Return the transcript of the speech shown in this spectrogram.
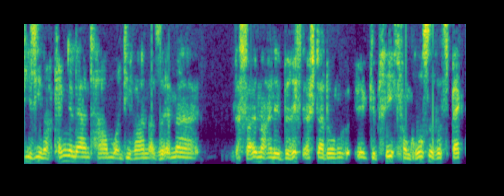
die sie noch kennengelernt haben und die waren also immer, das war immer eine Berichterstattung äh, geprägt von großem Respekt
